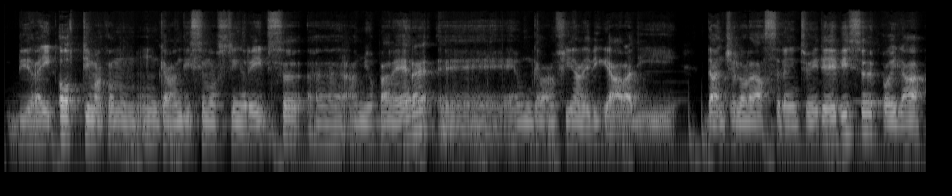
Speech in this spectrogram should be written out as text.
direi ottima con un, un grandissimo Austin Reeves eh, a mio parere e, e un gran finale di gara di D'Angelo Russell e Anthony Davis. Poi la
